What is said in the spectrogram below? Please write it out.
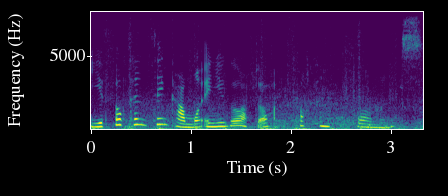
You fucking think I'm letting you go after that fucking performance?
